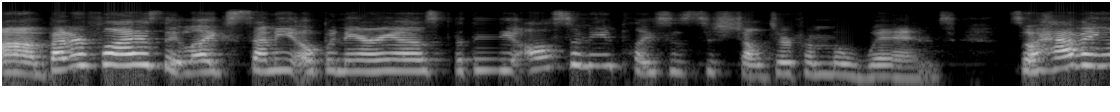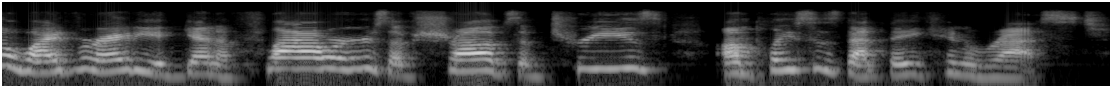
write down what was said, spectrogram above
Um, butterflies, they like sunny open areas, but they also need places to shelter from the wind. So having a wide variety, again, of flowers, of shrubs, of trees, um, places that they can rest.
